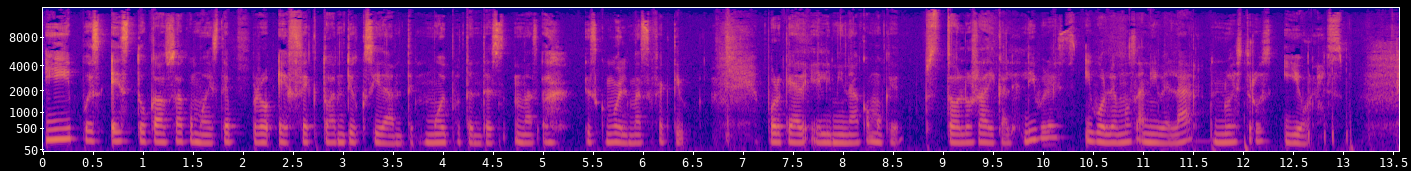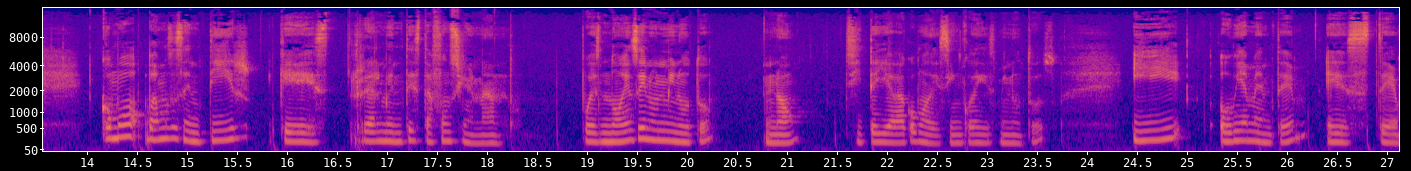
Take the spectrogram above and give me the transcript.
Y pues esto causa como este efecto antioxidante muy potente, es, más, es como el más efectivo. Porque elimina como que pues, todos los radicales libres y volvemos a nivelar nuestros iones. ¿Cómo vamos a sentir que realmente está funcionando? Pues no es en un minuto, no, sí te lleva como de 5 a 10 minutos. Y obviamente, este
